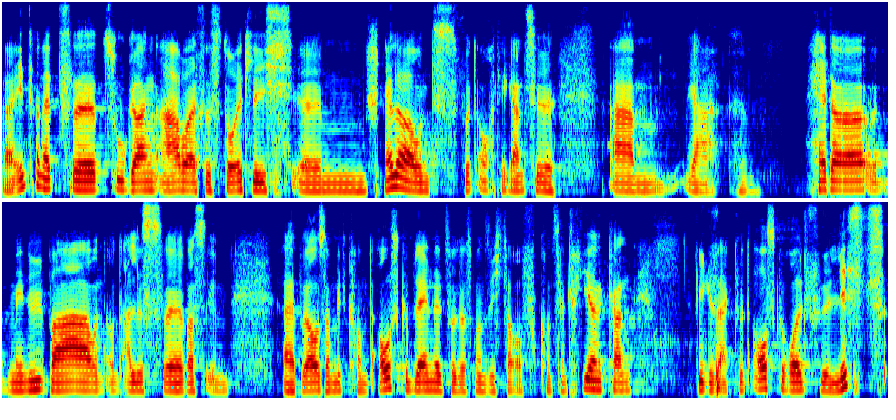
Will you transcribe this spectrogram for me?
äh, Internetzugang, aber es ist deutlich ähm, schneller und wird auch die ganze ähm, ja, ähm, Header, Menübar und, und alles, äh, was im äh, Browser mitkommt, ausgeblendet, sodass man sich darauf konzentrieren kann. Wie gesagt, wird ausgerollt für Lists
